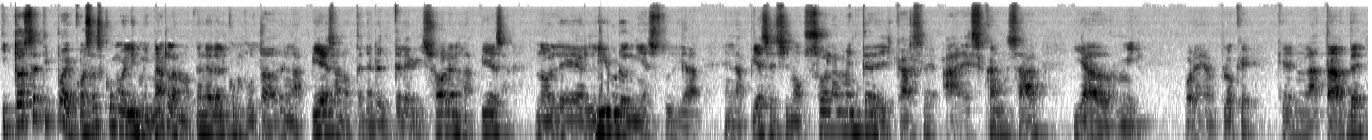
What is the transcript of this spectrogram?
Y todo ese tipo de cosas como eliminarla, no tener el computador en la pieza, no tener el televisor en la pieza, no leer libros ni estudiar en la pieza, sino solamente dedicarse a descansar y a dormir. Por ejemplo, que, que en la tarde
